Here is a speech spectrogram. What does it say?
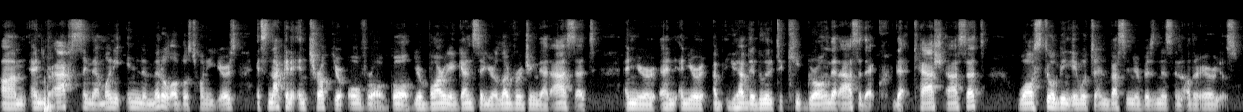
um, and you're accessing that money in the middle of those 20 years, it's not going to interrupt your overall goal. You're borrowing against it. You're leveraging that asset, and you're and and you're you have the ability to keep growing that asset, that that cash asset, while still being able to invest in your business and other areas.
